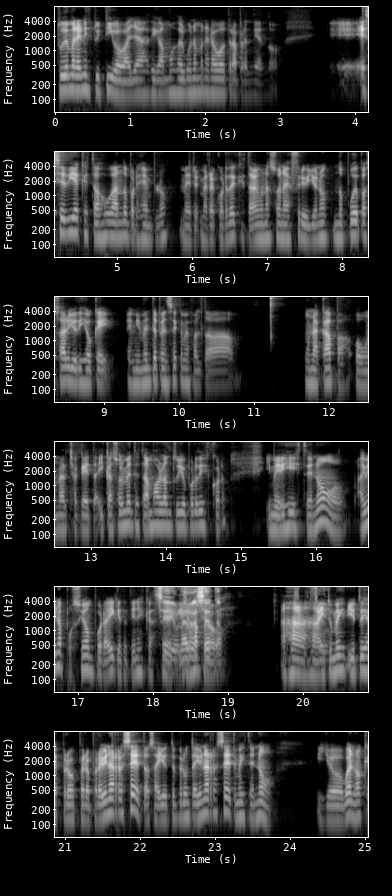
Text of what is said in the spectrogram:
tú de manera intuitiva vayas, digamos, de alguna manera u otra aprendiendo. Eh, Ese día que estaba jugando, por ejemplo, me, me recordé que estaba en una zona de frío. Yo no, no pude pasar. Yo dije, ok, en mi mente pensé que me faltaba una capa o una chaqueta. Y casualmente estábamos hablando tú y yo por Discord. Y me dijiste, no, hay una poción por ahí que te tienes que hacer. Sí, Y una yo, "Ah, Ajá, ajá. Y tú me, y yo te dije, pero, pero, pero hay una receta. O sea, yo te pregunté, ¿hay una receta? Y me dijiste, no. Y yo, bueno, ok.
